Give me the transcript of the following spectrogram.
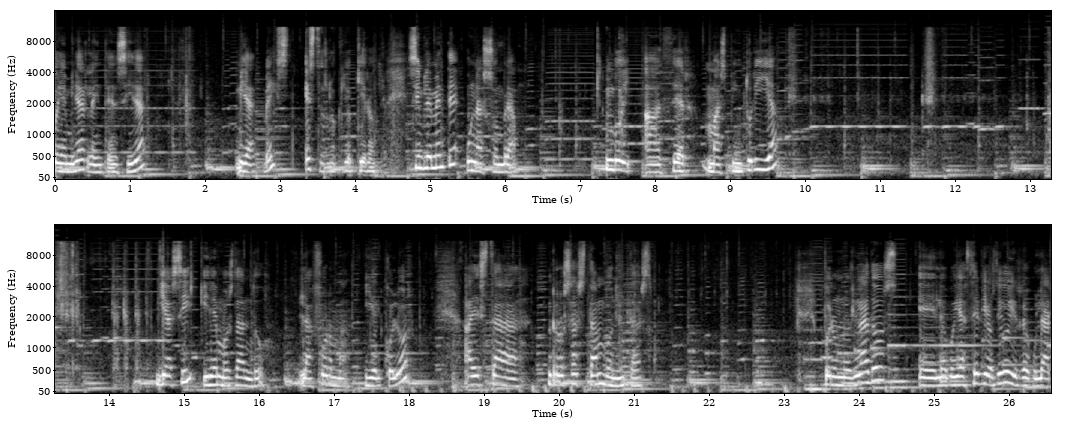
Voy a mirar la intensidad. Mirad veis esto es lo que yo quiero. Simplemente una sombra. Voy a hacer más pinturilla. Y así iremos dando la forma y el color a estas rosas tan bonitas. Por unos lados eh, lo voy a hacer ya os digo irregular.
